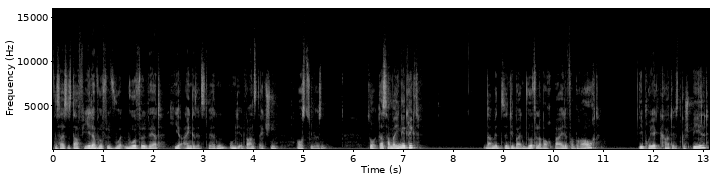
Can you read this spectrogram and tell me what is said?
Das heißt, es darf jeder Würfel, Würfelwert hier eingesetzt werden, um die Advanced Action auszulösen. So, das haben wir hingekriegt. Damit sind die beiden Würfel aber auch beide verbraucht. Die Projektkarte ist gespielt.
